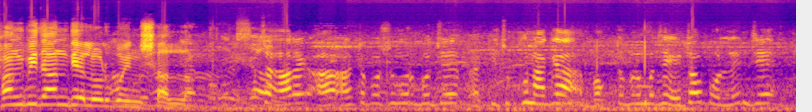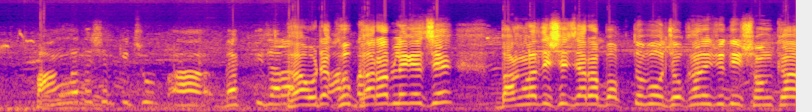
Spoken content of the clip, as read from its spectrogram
সংবিধান দিয়ে লড়বো ইনশাল্লাহ আচ্ছা আরেকটা করব যে, কিছুক্ষণ আগে বক্তব্যের মধ্যে এটাও বললেন যে বাংলাদেশের কিছু ব্যক্তি যারা হ্যাঁ ওটা খুব খারাপ লেগেছে। বাংলাদেশে যারা বক্তব্য যেখানে যদি সংখ্যা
